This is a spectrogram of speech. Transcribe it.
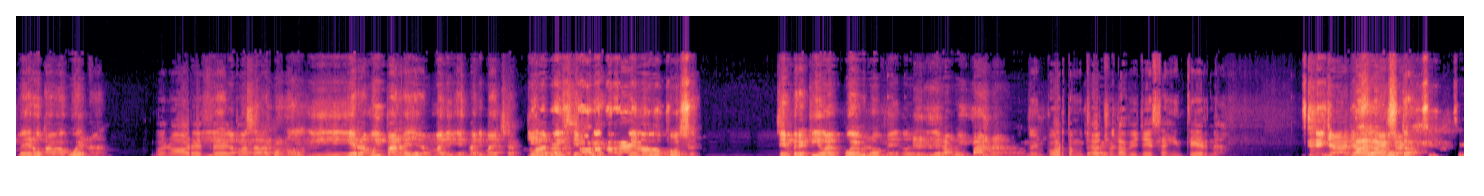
pero estaba buena. Bueno, ahora es Y fea la pasaba con los- y era muy pana y era mari- es marimacha. Y, Ahora, siempre, ahora está fea las dos cosas. siempre que iba al pueblo me, era muy pana. No importa, muchachos, la belleza es interna. Sí, ya, ya. Ah, la exacto, puta. sí, sí.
